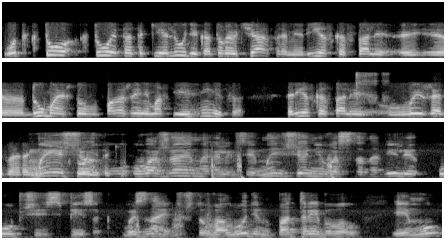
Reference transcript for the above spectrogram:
Вот кто, кто это такие люди, которые чартерами резко стали, э, э, думая, что положение Москвы изменится, резко стали выезжать за границу? Мы еще, уважаемый Алексей, мы еще не восстановили общий список. Вы знаете, что Володин потребовал ему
